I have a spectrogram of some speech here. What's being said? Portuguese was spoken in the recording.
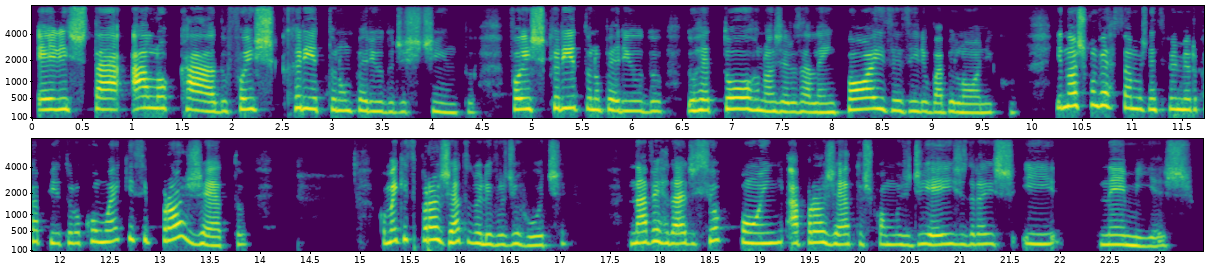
ele está alocado, foi escrito num período distinto, foi escrito no período do retorno a Jerusalém, pós-exílio babilônico. E nós conversamos nesse primeiro capítulo como é que esse projeto, como é que esse projeto do livro de Ruth, na verdade, se opõe a projetos como os de Esdras e Neemias.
